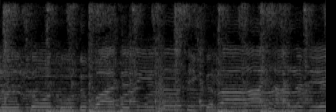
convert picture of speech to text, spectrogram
આલુ તો દૂધ બાજરી દીકરા હાલજે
